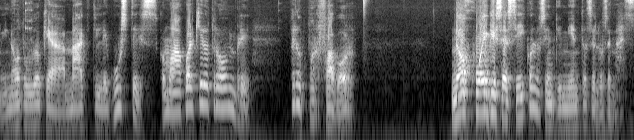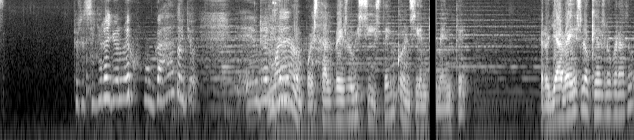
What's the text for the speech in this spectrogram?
y no dudo que a Max le gustes, como a cualquier otro hombre. Pero por favor, no juegues así con los sentimientos de los demás. Pero señora, yo no he jugado, yo... En realidad... Bueno, pues tal vez lo hiciste inconscientemente. Pero ya ves lo que has logrado.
